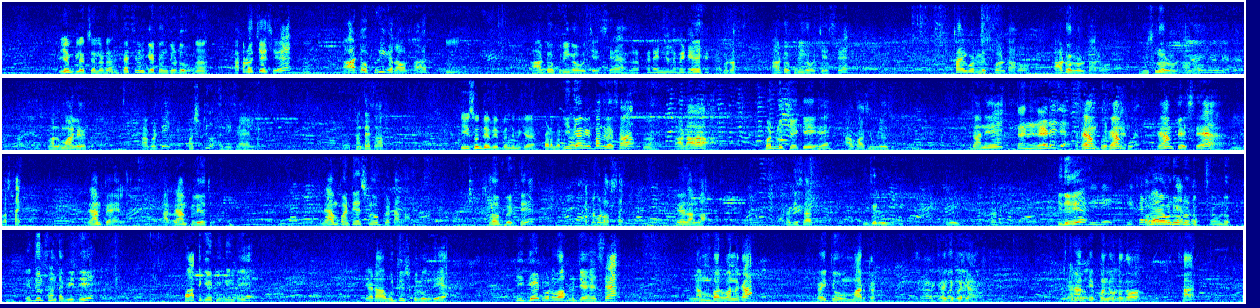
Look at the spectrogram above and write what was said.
ఏం క్లియర్ చేయాలడా దర్శనం గేట్ ఉంది చూడు. అక్కడ వచ్చేసి. ఆటో ఫ్రీగా రావాలి సార్. ఆటో ఫ్రీగా వచ్చేస్తే అక్కడే ఉండు. ఆటో ఫ్రీగా వచ్చేస్తే కాయగూరలు తెచ్చుకుంటారు ఆడోళ్ళు ఉంటారు ముసలోళ్ళు ఉంటారు వాళ్ళు మాలేరు. కాబట్టి ఫస్ట్ అది చేయాలి. అంతే సార్. ఈ సొంత ఏమి ఇబ్బంది మీకు? పడమర ఇదేమి ఇబ్బంది లేదు సార్. ఆడ బండ్లు వచ్చేకి అవకాశం లేదు. దాని దాన్ని రెడీ ర్యాంప్ ర్యాంప్ ర్యాంప్ వేస్తే వస్తాయి. ర్యాంప్ వేయాలి. ఆ ర్యాంప్ లేదు. ర్యాంప్ అంటే స్లోప్ పెట్టాలా. స్లోప్ పెడితే ఇట్లా కూడా వస్తాయి. లేదల్లా అది సార్. ఇది ఇది. ఇక్కడ ఉండు, ఉండు, ఉండు, ఉండు, ఉండు. ఎద్దుల సంత వీధి. పాత గేటు ఉంది ఇక్కడ ఉర్దూ స్కూల్ ఉంది. ఈ గేట్ కూడా ఓపెన్ చేసేస్తే నంబర్ వన్గా రైతు మార్కెట్ రైతు బజార్. జనాలకు ఇబ్బంది ఉండదు. సార్.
